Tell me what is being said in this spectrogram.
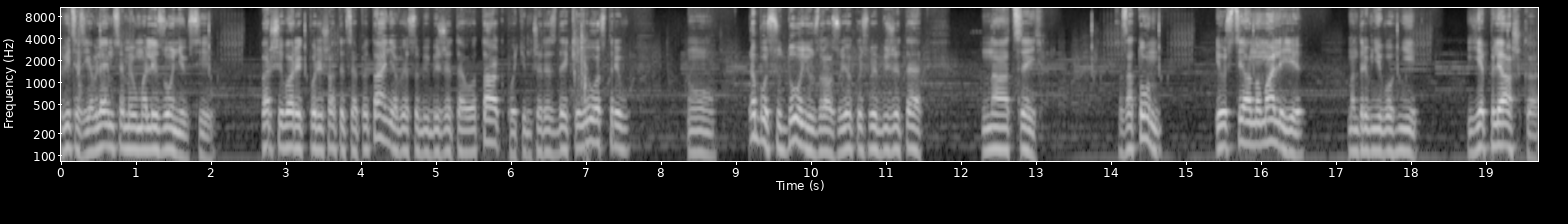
Дивіться, з'являємося ми в малій зоні всі. Перший варик порішати це питання, ви собі біжите отак, потім через дикий острів. О, або сюдою зразу, якось ви біжите на цей затон. І ось ці аномалії, мандрівні вогні, є пляшка.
